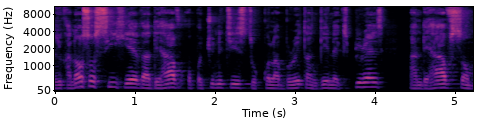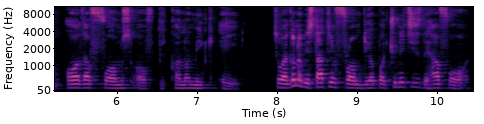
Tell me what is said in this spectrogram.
You can also see here that they have opportunities to collaborate and gain experience, and they have some other forms of economic aid. So we're going to be starting from the opportunities they have for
